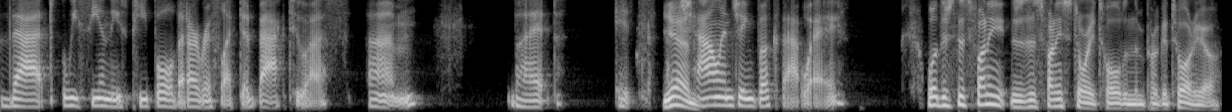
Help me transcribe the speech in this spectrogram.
that we see in these people that are reflected back to us. Um, but it's Yeah. a challenging book that way. Well, there's this funny there's this funny story told in the Purgatorio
